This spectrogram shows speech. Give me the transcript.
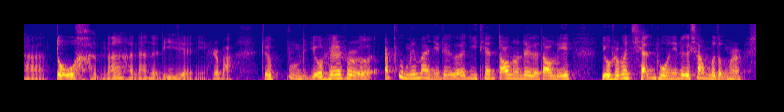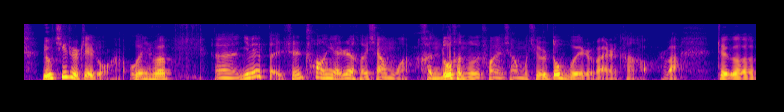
啊，都很难很难的理解你，是吧？这不有些时候哎不明白你这个一天叨叨这个到底有什么前途？你这个项目怎么？尤其是这种啊，我跟你说，嗯，因为本身创业任何项目啊，很多很多的创业项目其实都不为外人看好，是吧？这个。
